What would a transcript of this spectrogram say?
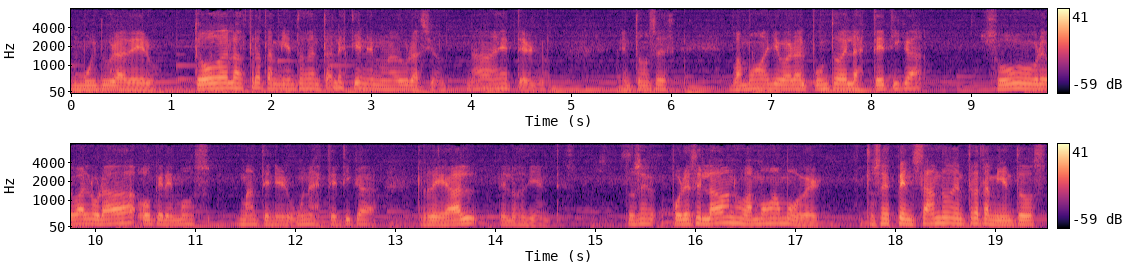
muy duradero? Todos los tratamientos dentales tienen una duración, nada es eterno. Entonces, vamos a llevar al punto de la estética sobrevalorada o queremos mantener una estética real de los dientes. Entonces, por ese lado nos vamos a mover. Entonces, pensando en tratamientos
